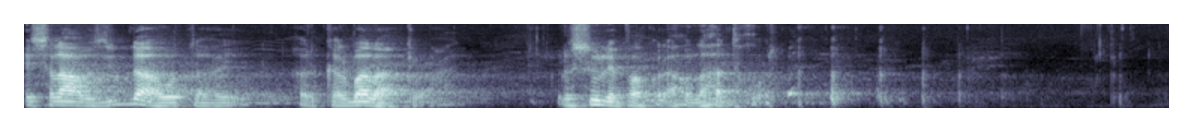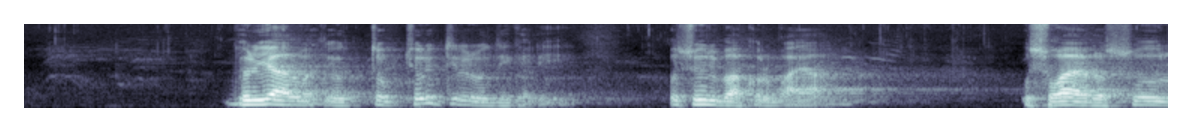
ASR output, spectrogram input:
इस्लाम जिंदा होता है हर करबला के बाद रसूल पाकर औलाद हो দুনিয়ার মাঝে উত্তম চরিত্রের অধিকারী উসুর বাকর মায়ান উসওয়ায় রসুল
